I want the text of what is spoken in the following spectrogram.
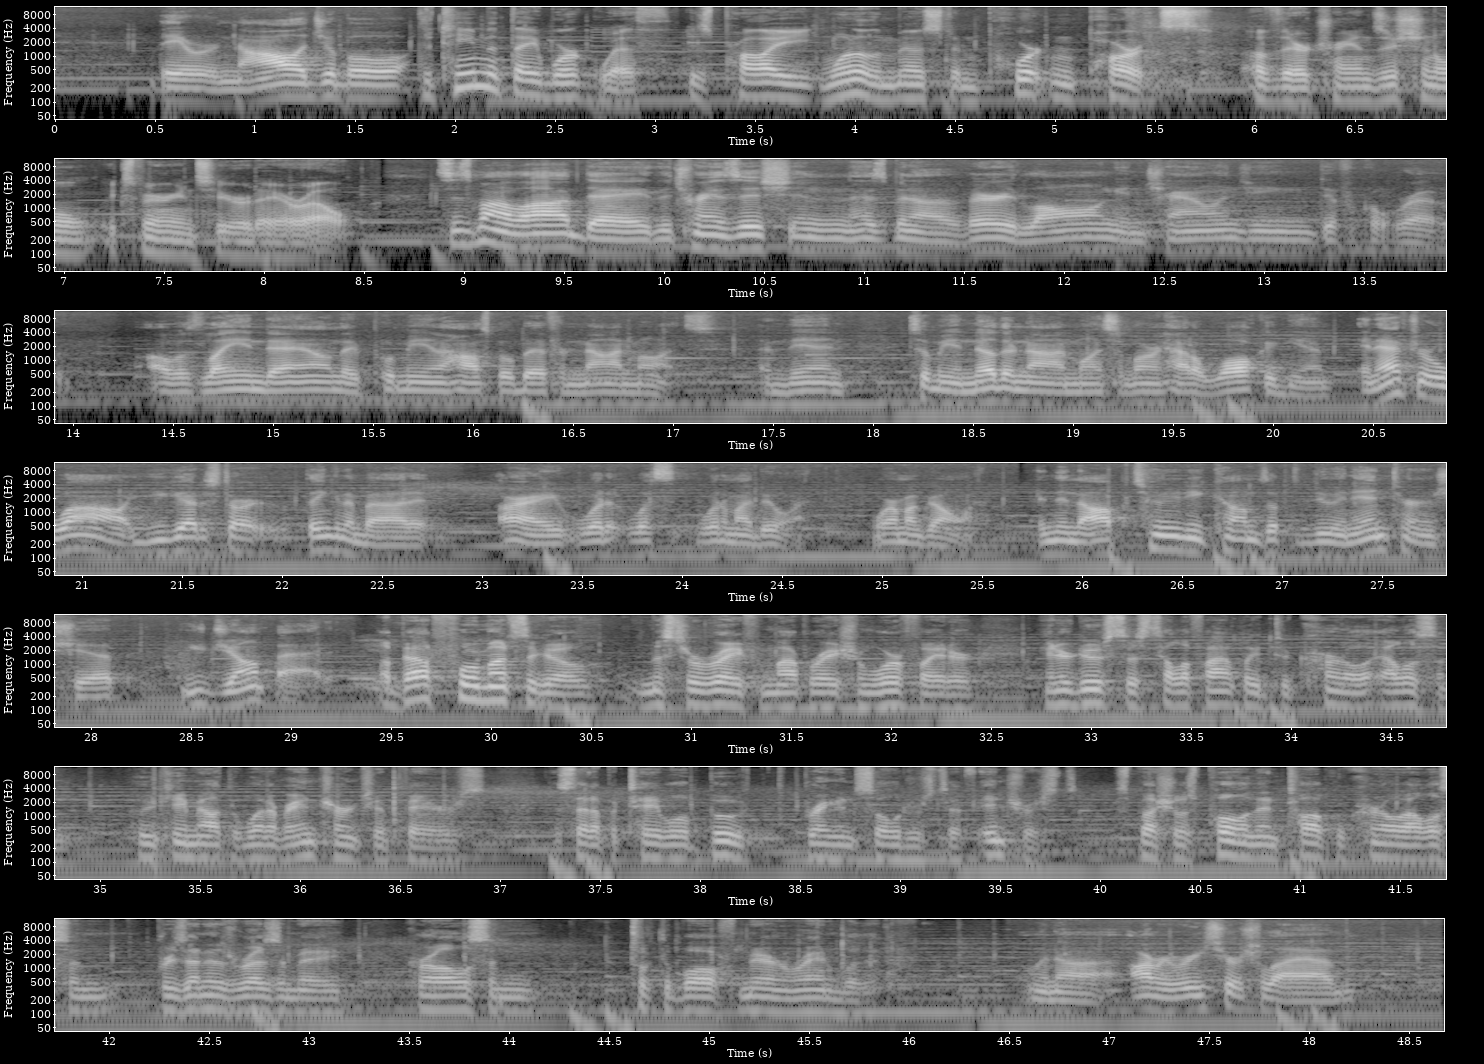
they were knowledgeable. The team that they work with is probably one of the most important parts of their transitional experience here at ARL. Since my live day, the transition has been a very long and challenging, difficult road. I was laying down, they put me in a hospital bed for nine months, and then it took me another nine months to learn how to walk again. And after a while, you got to start thinking about it. All right, what, what's, what am I doing? Where am I going? And then the opportunity comes up to do an internship, you jump at it. About four months ago, Mr. Ray from Operation Warfighter introduced us telephonically to Colonel Ellison, who came out to one of our internship fairs to set up a table booth, bringing soldiers to interest. Specialist Pullen then talked with Colonel Ellison, presented his resume. Colonel Ellison took the ball from there and ran with it. When uh, Army Research Lab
